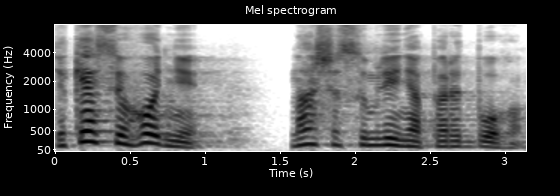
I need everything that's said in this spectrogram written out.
Яке сьогодні наше сумління перед Богом?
